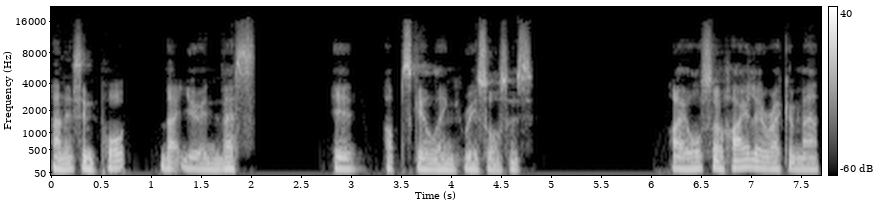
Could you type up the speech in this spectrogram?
And it's important that you invest in upskilling resources. I also highly recommend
